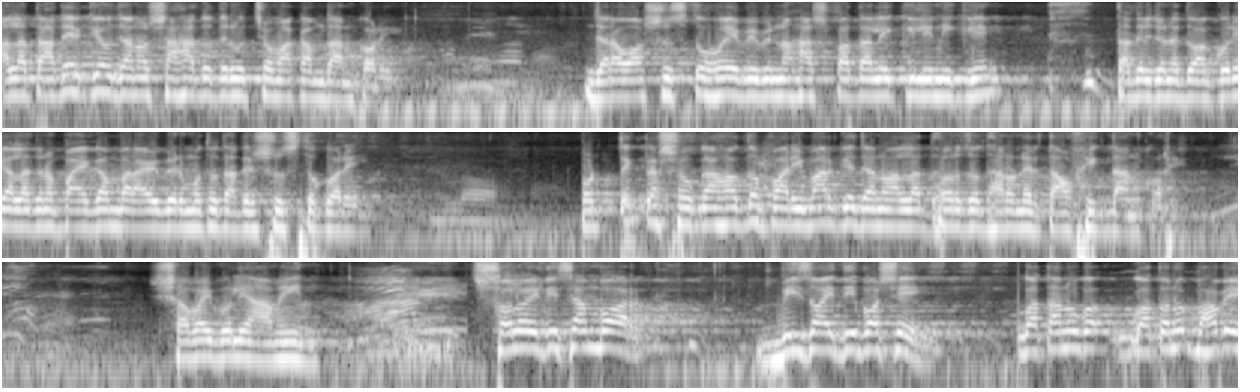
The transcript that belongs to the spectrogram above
আল্লাহ তাদেরকেও যেন শাহাদতের উচ্চ মাকাম দান করে। যারা অসুস্থ হয়ে বিভিন্ন হাসপাতালে, ক্লিনিকে, তাদের জন্য দোয়া করি। আল্লাহ যেন পায়গাম্বার আয়ুবের মতো তাদের সুস্থ করে। প্রত্যেকটা শোকাহত পরিবারকে যেন আল্লাহ ধৈর্য ধারণের তাওফিক দান করে। সবাই বলি আমিন। ষোলোই ডিসেম্বর বিজয় দিবসে গতানুগ, গতানুগভাবে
